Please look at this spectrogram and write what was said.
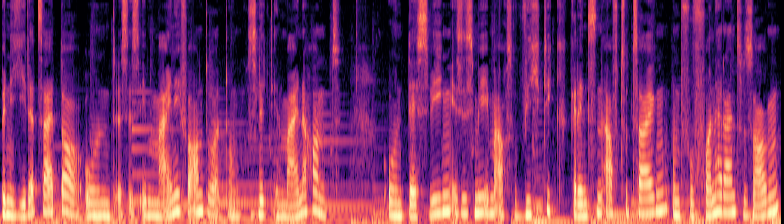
bin ich jederzeit da und es ist eben meine Verantwortung. Es liegt in meiner Hand. Und deswegen ist es mir eben auch so wichtig, Grenzen aufzuzeigen und von vornherein zu sagen,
